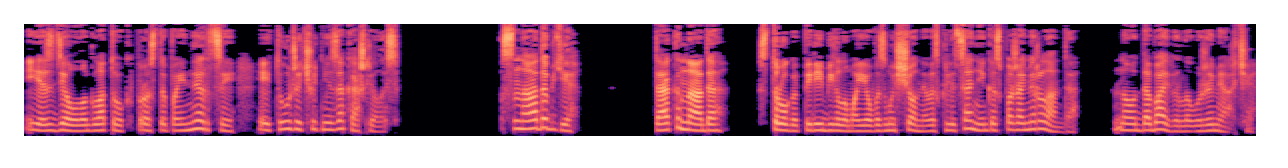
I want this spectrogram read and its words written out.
Я сделала глоток просто по инерции и тут же чуть не закашлялась. «Снадобье?» «Так надо», — строго перебила мое возмущенное восклицание госпожа Мирланда. но добавила уже мягче.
